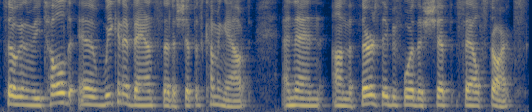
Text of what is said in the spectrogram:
So we're going to be told a week in advance that a ship is coming out, and then on the Thursday before the ship sale starts,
